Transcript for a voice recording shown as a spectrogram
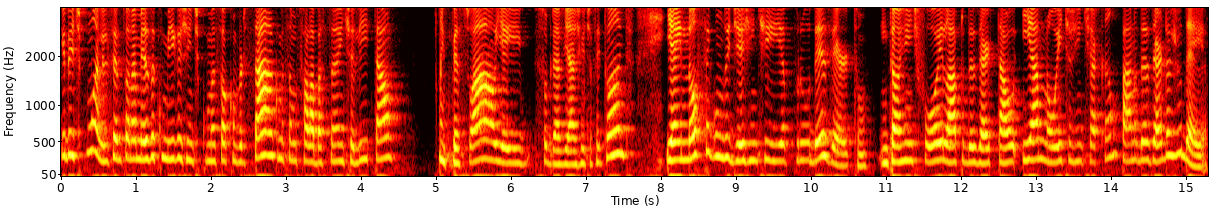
E daí, tipo, mano, ele sentou na mesa comigo, a gente começou a conversar, começamos a falar bastante ali e tal. E com o pessoal, e aí sobre a viagem que eu tinha feito antes. E aí no segundo dia a gente ia pro deserto. Então a gente foi lá pro deserto e tal, e à noite a gente ia acampar no deserto da Judéia.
